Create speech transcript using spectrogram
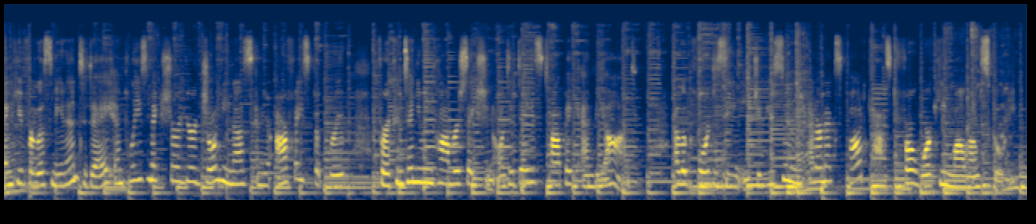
Thank you for listening in today, and please make sure you're joining us in our Facebook group for a continuing conversation on today's topic and beyond. I look forward to seeing each of you soon at our next podcast for Working While Homeschooling.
